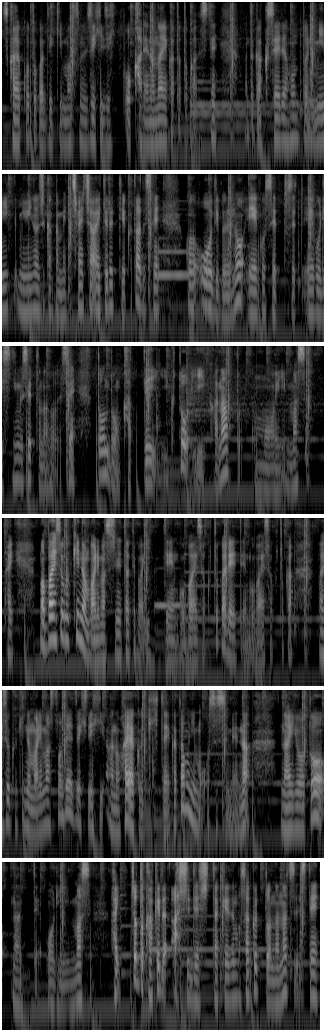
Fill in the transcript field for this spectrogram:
使うことができますので、ぜひぜひお金のない方とかですね、また学生で本当に耳耳の時間がめちゃめちゃ空いてるっていう方はですね、このオーディブルの英語セットセット、英語リスニングセットなどをですね、どんどん買っていくといいかなと思います。はい。まあ、倍速機能もありますしね、例えば1.5倍速とか0.5倍速とか倍速機能もありますので、ぜひぜひあの早く聞きたい方にもおすすめな内容となっております。はい、ちょっと駆け足でしたけれども、サクッと7つですね、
